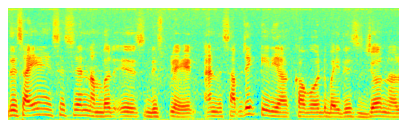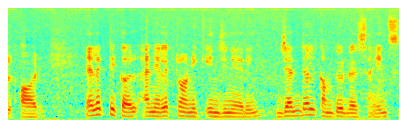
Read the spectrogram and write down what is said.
this ISSN number is displayed and the subject area covered by this journal are electrical and electronic engineering, general computer science,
